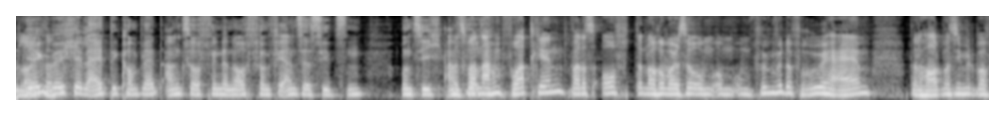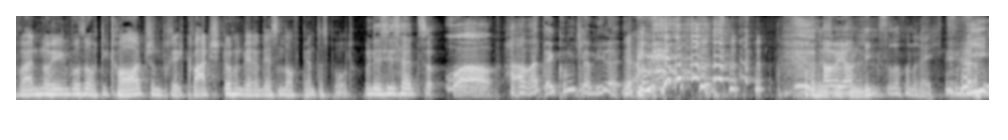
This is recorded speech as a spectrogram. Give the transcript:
Leute. irgendwelche Leute, die komplett angesoffen in der Nacht vom Fernseher sitzen und sich Das war nach dem Fortgehen, war das oft dann noch einmal so um, um, um 5 Uhr der Früh heim, dann haut man sich mit ein paar Freunden noch irgendwo so auf die Couch und quatscht noch und währenddessen läuft Bernd das Brot. und es ist halt so, wow, aber der kommt gleich wieder. Der kommt, Kommt Aber ja. von links oder von rechts? wie,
